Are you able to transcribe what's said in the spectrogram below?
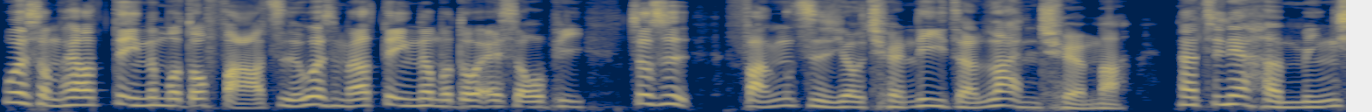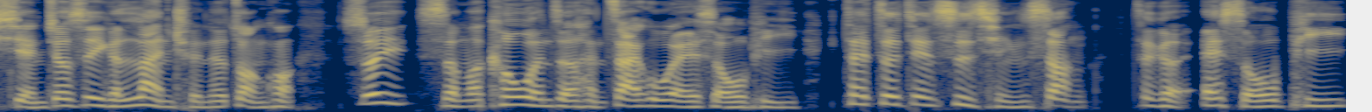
为什么要定那么多法治？为什么要定那么多 SOP？就是防止有权力者滥权嘛。那今天很明显就是一个滥权的状况。所以，什么柯文哲很在乎 SOP，在这件事情上，这个 SOP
